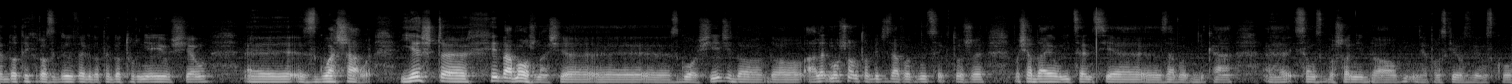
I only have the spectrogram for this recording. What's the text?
e, do tych rozgrywek, do tego turnieju się e, zgłaszały. Jeszcze chyba można się e, zgłosić, do, do, ale muszą to być zawodnicy, którzy posiadają licencję e, zawodnika i są zgłoszeni do Polskiego Związku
